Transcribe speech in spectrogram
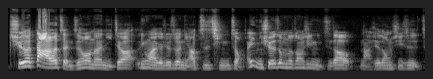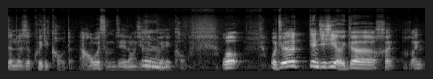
学了大而整之后呢，你就要另外一个就是说你要知轻重。哎，你学了这么多东西，你知道哪些东西是真的是 critical 的？然后为什么这些东西是 critical？、嗯、我我觉得电机系有一个很很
